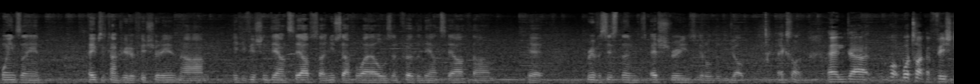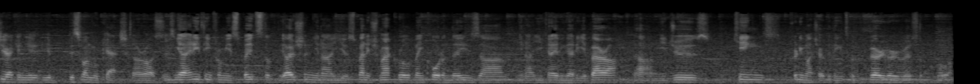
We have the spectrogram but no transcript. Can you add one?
Queensland, heaps of country to fish it in. Um, if you're fishing down south, so New South Wales and further down south, um, yeah, river systems, estuaries, it'll do the job. Excellent. And uh, what, what type of fish do you reckon you, you, this one will catch? All right, so you can go anything from your speeds of the ocean. You know, your Spanish mackerel have been caught in these. Um, you know, you can even go to your barra, um, your jews, kings, pretty much everything. It's a very, very versatile lure.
